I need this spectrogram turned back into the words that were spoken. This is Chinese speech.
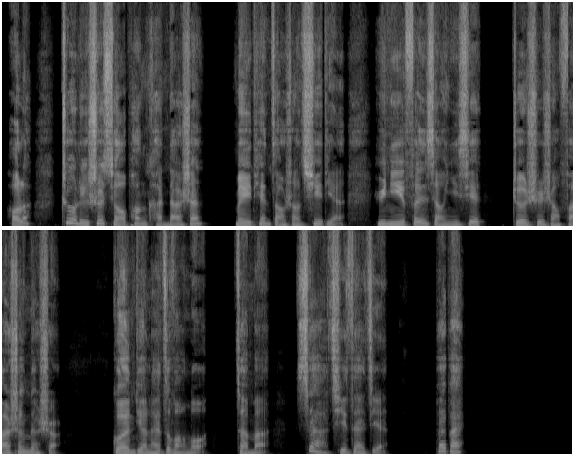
好了，这里是小胖侃大山，每天早上七点与你分享一些这世上发生的事儿，观点来自网络，咱们下期再见，拜拜。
